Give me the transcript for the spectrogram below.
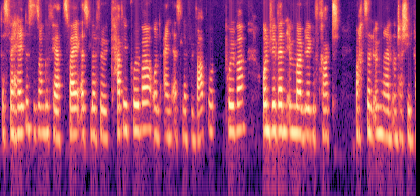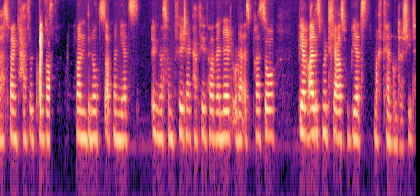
Das Verhältnis ist ungefähr zwei Esslöffel Kaffeepulver und ein Esslöffel Vaporpulver. Und wir werden immer wieder gefragt, macht es denn irgendeinen Unterschied, was für ein Kaffeepulver man benutzt, ob man jetzt irgendwas vom Filterkaffee verwendet oder Espresso. Wir haben alles Mögliche ausprobiert, macht keinen Unterschied.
